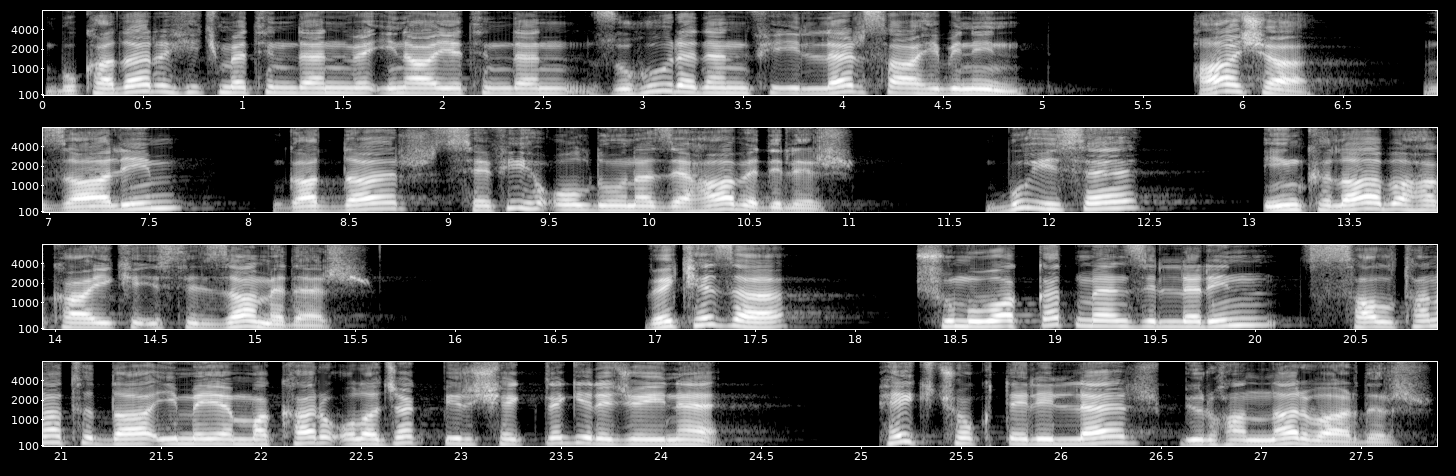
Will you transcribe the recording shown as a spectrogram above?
bu kadar hikmetinden ve inayetinden zuhur eden fiiller sahibinin, haşa, zalim, gaddar, sefih olduğuna zehab edilir. Bu ise inkılab-ı hakaiki istilzam eder. Ve keza şu muvakkat menzillerin saltanatı daimeye makar olacak bir şekle gireceğine pek çok deliller, bürhanlar vardır.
